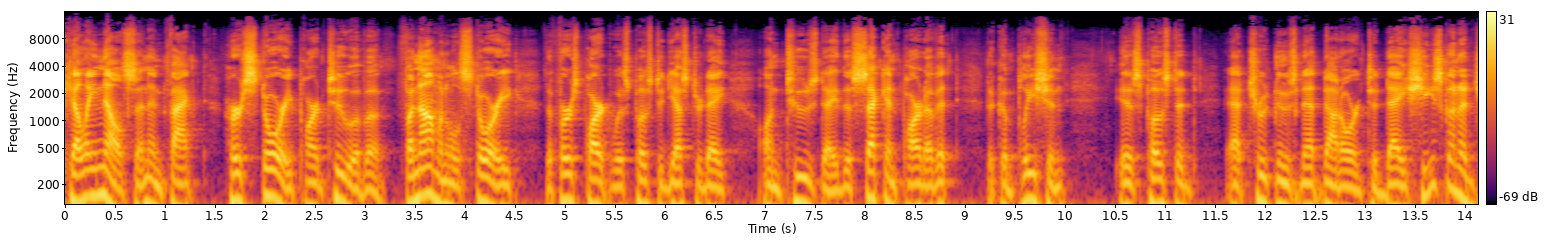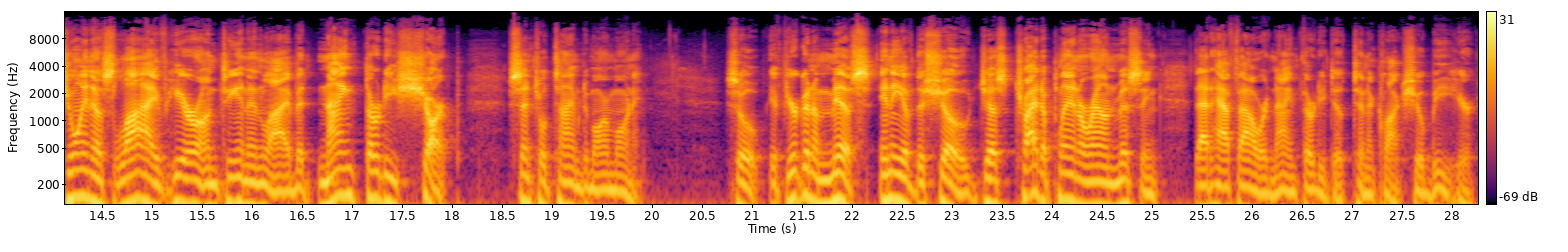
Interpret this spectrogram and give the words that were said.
Kelly Nelson, in fact, her story, part two of a phenomenal story. The first part was posted yesterday on Tuesday. The second part of it, the completion, is posted at truthnewsnet.org today. She's going to join us live here on TNN Live at 9:30 sharp Central Time tomorrow morning. So if you're going to miss any of the show, just try to plan around missing that half hour, 9:30 till 10 o'clock. She'll be here.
